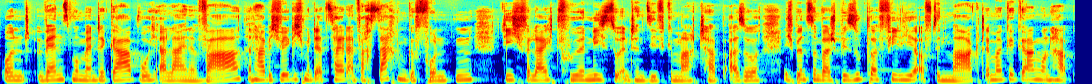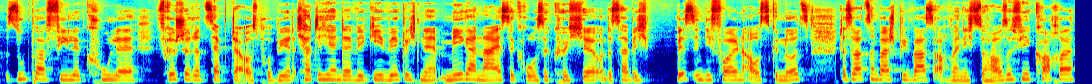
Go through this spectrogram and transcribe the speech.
und wenn es Momente gab, wo ich alleine war, dann habe ich wirklich mit der Zeit einfach Sachen gefunden, die ich vielleicht früher nicht so intensiv gemacht habe. Also ich bin zum Beispiel super viel hier auf den Markt immer gegangen und habe super viele coole, frische Rezepte ausprobiert. Ich hatte hier in der WG wirklich eine mega nice große Küche und das habe ich bis in die Vollen ausgenutzt. Das war zum Beispiel was, auch wenn ich zu Hause viel koche,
